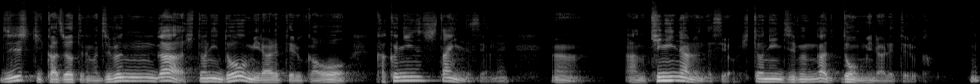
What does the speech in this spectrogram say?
自意識過剰っていうのが自分が人にどう見られてるかを確認したいんですよね、うん、あの気になるんですよ。人に自分がどう見られてるか、ね、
